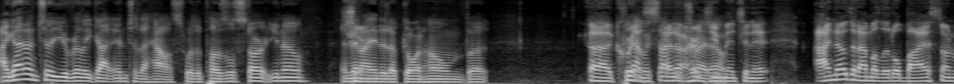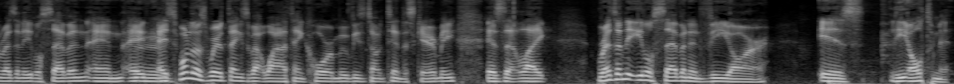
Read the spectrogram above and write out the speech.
I got until you really got into the house where the puzzles start, you know, and then I ended up going home. But uh, I'm Chris, excited I heard you out. mention it. I know that I'm a little biased on Resident Evil Seven, and it, Mhm. it's one of those weird things about why I think horror movies don't tend to scare me. Is that like Resident Evil Seven in VR is the ultimate.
